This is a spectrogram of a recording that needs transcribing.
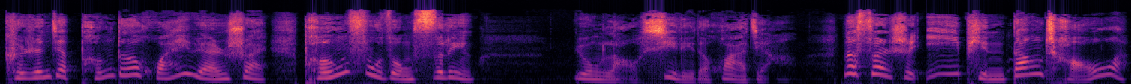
可人家彭德怀元帅、彭副总司令，用老戏里的话讲，那算是一品当朝啊，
